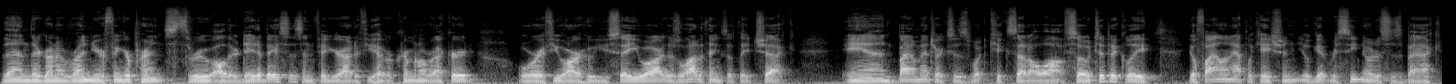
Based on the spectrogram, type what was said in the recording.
then they're going to run your fingerprints through all their databases and figure out if you have a criminal record or if you are who you say you are. There's a lot of things that they check. And biometrics is what kicks that all off. So typically, you'll file an application, you'll get receipt notices back,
